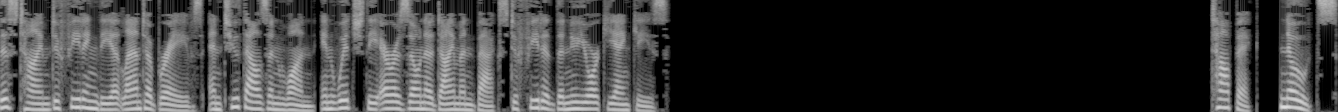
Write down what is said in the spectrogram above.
this time defeating the Atlanta Braves and 2001 in which the Arizona Diamondbacks defeated the New York Yankees. Topic. Notes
